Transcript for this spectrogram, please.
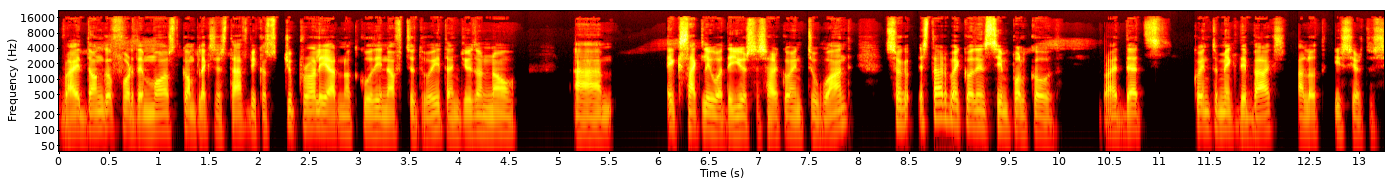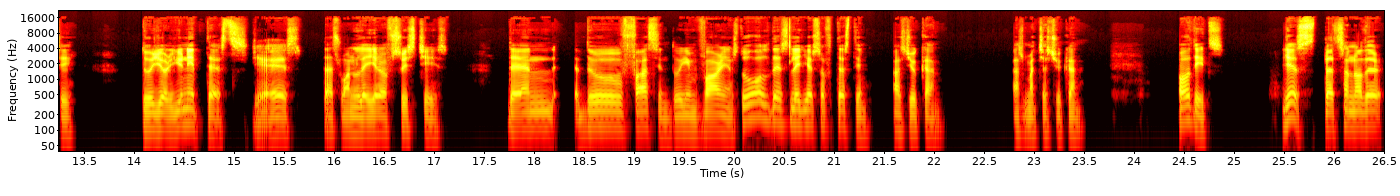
right? Don't go for the most complex stuff because you probably are not good enough to do it, and you don't know um, exactly what the users are going to want. So start by coding simple code, right? That's going to make the bugs a lot easier to see. Do your unit tests. Yes, that's one layer of Swiss cheese. Then do fuzzing, do invariants, do all these layers of testing as you can, as much as you can. Audits, yes, that's another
